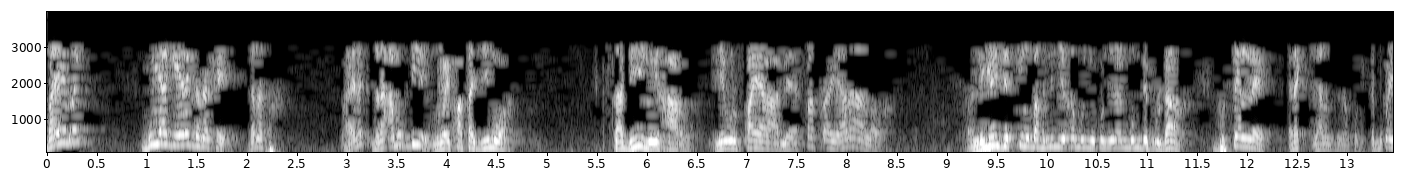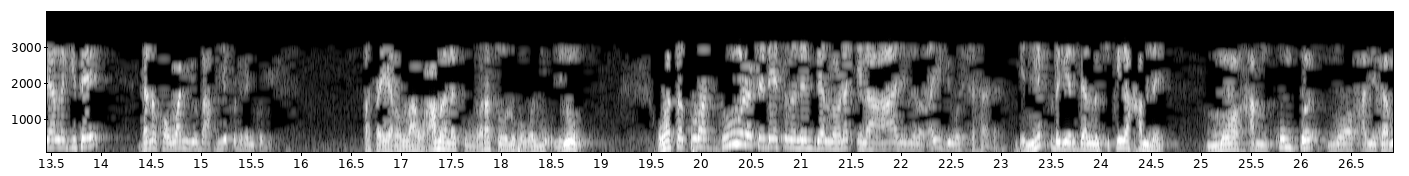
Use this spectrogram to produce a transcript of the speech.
bàyyi rek bu yàggee rek dana feeñ dana sax waaye nag dana amub diir mooy fasa ji mu wax sa bii luy xaar la néewul fayaraa mais fa sa yaraa la wax li ngay jëf ci lu baax nit ñi xamuñu ko ñu naan moom deful dara bu sellee rek yàlla dina ko gis te bu ko yàlla gisee dana ko wan yu baax yépp dinañ ko gis fa sa yara allahu amalakum wa rasuluhu wal muminuun wa sa turadduuna te dees na leen delloo nag ila aalimi al xaybi wa shahada yéen ñëpp da ngeen dellu ci ki nga xam ne moo xam kumpa moo xam itam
